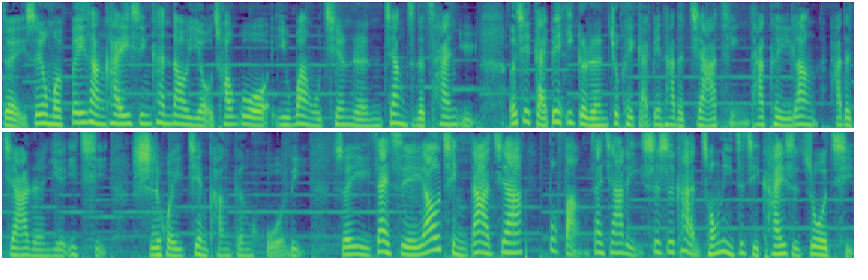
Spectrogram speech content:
对，所以我们非常开心看到有超过一万五千人这样子的参与，而且改变一个人就可以改变他的家庭，他可以让他的家人也一起拾回健康跟活力。所以在此也邀请大家，不妨在家里试试看，从你自己开始做起，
